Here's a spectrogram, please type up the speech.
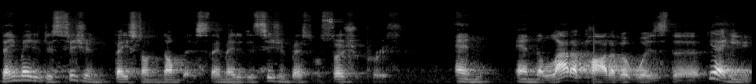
they made a decision based on numbers. They made a decision based on social proof. And and the latter part of it was the yeah, he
